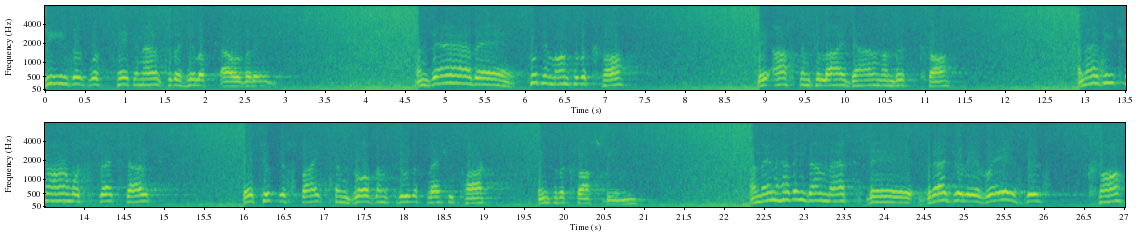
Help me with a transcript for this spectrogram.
Jesus was taken out to the hill of Calvary. And there they put him onto the cross. They asked him to lie down on this cross. And as each arm was stretched out, they took the spikes and drove them through the fleshy part into the crossbeam. And then having done that, they gradually raised this cross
